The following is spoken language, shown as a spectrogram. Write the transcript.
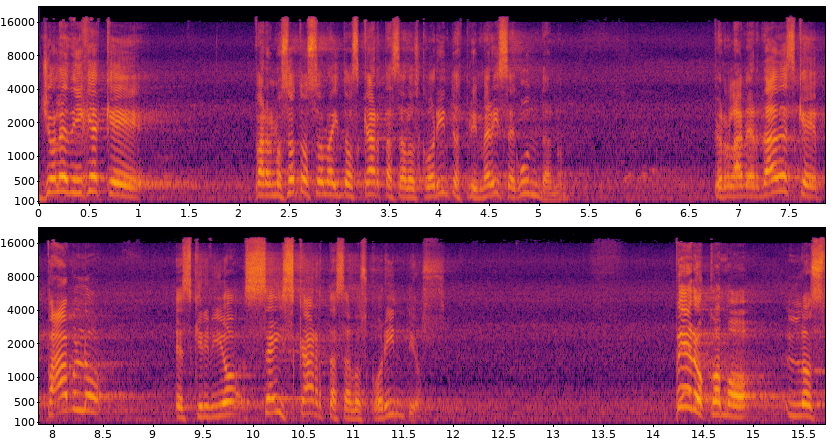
yo le dije que para nosotros solo hay dos cartas a los Corintios, primera y segunda, ¿no? Pero la verdad es que Pablo escribió seis cartas a los corintios. Pero como los,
